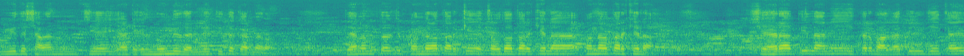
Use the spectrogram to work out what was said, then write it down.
विविध शाळांचे या ठिकाणी नोंदणी झालेली आहे तिथं करणार आहोत. त्यानंतर जे पंधरा तारखे चौदा तारखेला पंधरा तारखेला शहरातील आणि इतर भागातील जे काही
